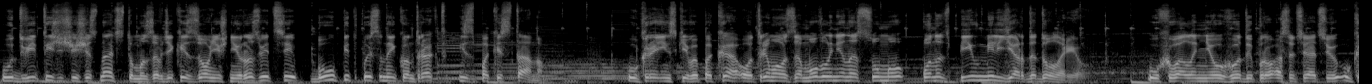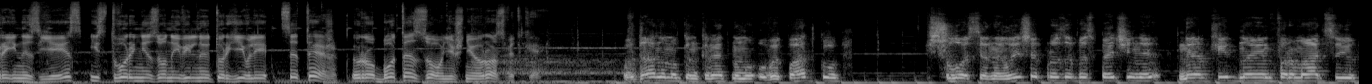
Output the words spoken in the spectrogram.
У 2016-му завдяки зовнішній розвідці був підписаний контракт із Пакистаном. Український ВПК отримав замовлення на суму понад півмільярда доларів. Ухвалення угоди про асоціацію України з ЄС і створення зони вільної торгівлі це теж робота зовнішньої розвідки. В даному конкретному випадку йшлося не лише про забезпечення необхідною інформацією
